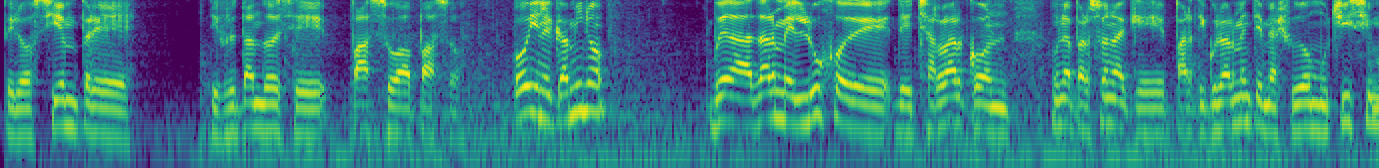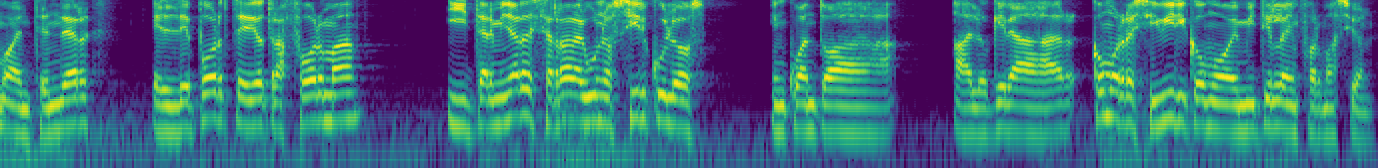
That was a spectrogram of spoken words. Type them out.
pero siempre disfrutando de ese paso a paso. Hoy en el camino voy a darme el lujo de, charlar con una persona que particularmente me ayudó muchísimo a entender el deporte de otra forma y terminar de cerrar algunos círculos en cuanto a, a lo que era cómo recibir y cómo emitir la información.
